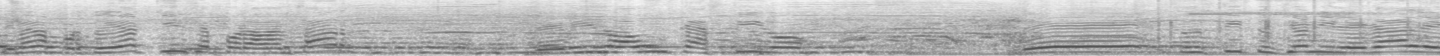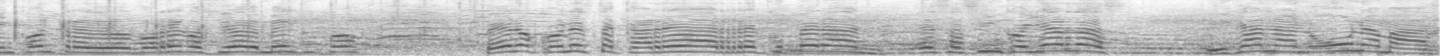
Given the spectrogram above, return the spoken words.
Primera oportunidad, 15 por avanzar. Debido a un castigo de sustitución ilegal en contra de los Borregos Ciudad de México. Pero con esta carrera recuperan esas 5 yardas y ganan una más.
